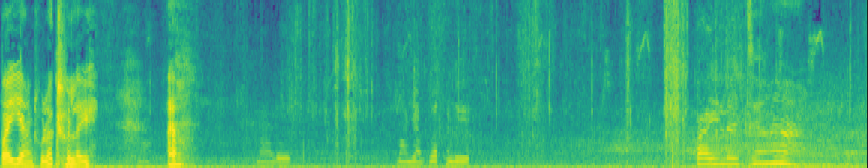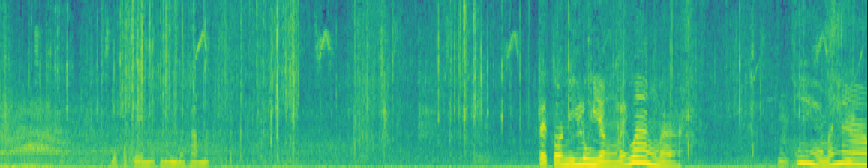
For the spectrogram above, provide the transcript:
ไปอย่างทุลักทุเลอ้าวมาเลยมา อย่างรักทะเลไปเลยจ้า เดี๋ยวเขาเป็นมาทำมาทำอะแต่ตอนนี้ลุงยังไม่ว่างมาอืมแหมมะนาว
